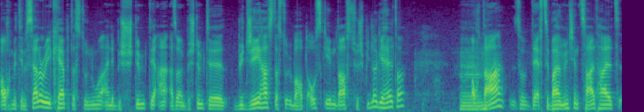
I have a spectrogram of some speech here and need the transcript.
auch mit dem Salary Cap, dass du nur eine bestimmte, also ein bestimmte Budget hast, das du überhaupt ausgeben darfst für Spielergehälter. Auch da, so der FC Bayern München zahlt halt äh,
